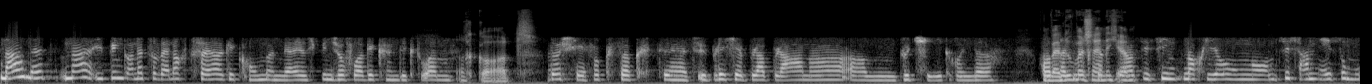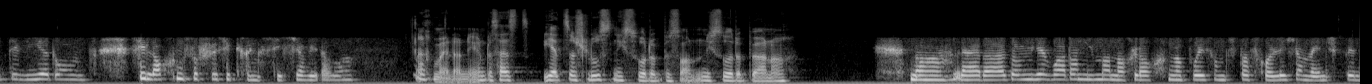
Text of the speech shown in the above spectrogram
Nein, nicht, nein, ich bin gar nicht zur Weihnachtsfeier gekommen. Ja, ich bin schon vorgekündigt worden. Ach Gott. Der Chef hat gesagt, das übliche Blabla, ne, ähm, Budgetgründe. Hat Weil halt du wahrscheinlich gesagt, ja, sie sind noch jung und sie sind eh so motiviert und sie lachen so viel, sie kriegen sicher wieder was. Ach Melanie, und das heißt, jetzt der Schluss nicht so der Beson nicht so der Burner. Na, leider. Also mir war dann immer noch lachen, obwohl ich sonst ein fröhlicher Mensch bin.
